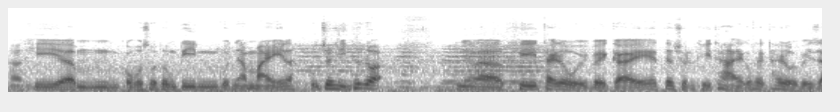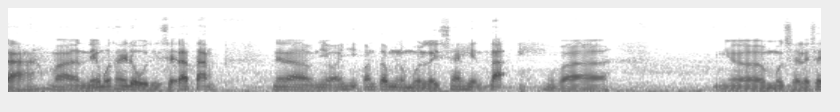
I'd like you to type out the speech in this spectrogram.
ờ, khi um, có một số thông tin của nhà máy là cũng chưa chính thức đâu ạ. Nhưng là khi thay đổi về cái tiêu chuẩn khí thải có thể thay đổi về giá và nếu mà thay đổi thì sẽ là tăng. Nên là nhiều anh chị quan tâm là muốn lấy xe hiện tại và uh, muốn xe lấy xe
